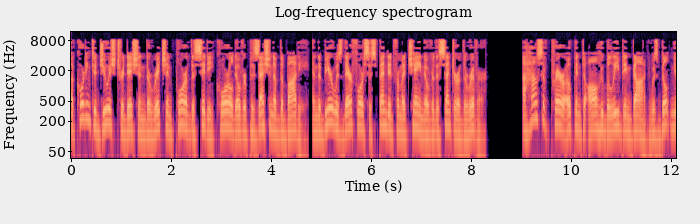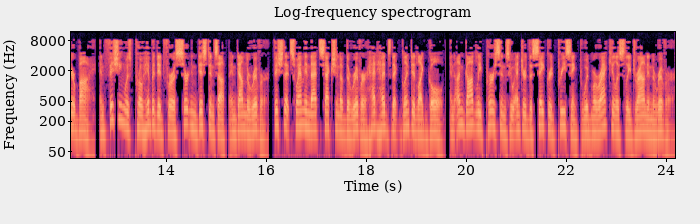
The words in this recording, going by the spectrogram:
According to Jewish tradition the rich and poor of the city quarreled over possession of the body, and the bier was therefore suspended from a chain over the center of the river. A house of prayer open to all who believed in God was built nearby, and fishing was prohibited for a certain distance up and down the river. Fish that swam in that section of the river had heads that glinted like gold, and ungodly persons who entered the sacred precinct would miraculously drown in the river.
